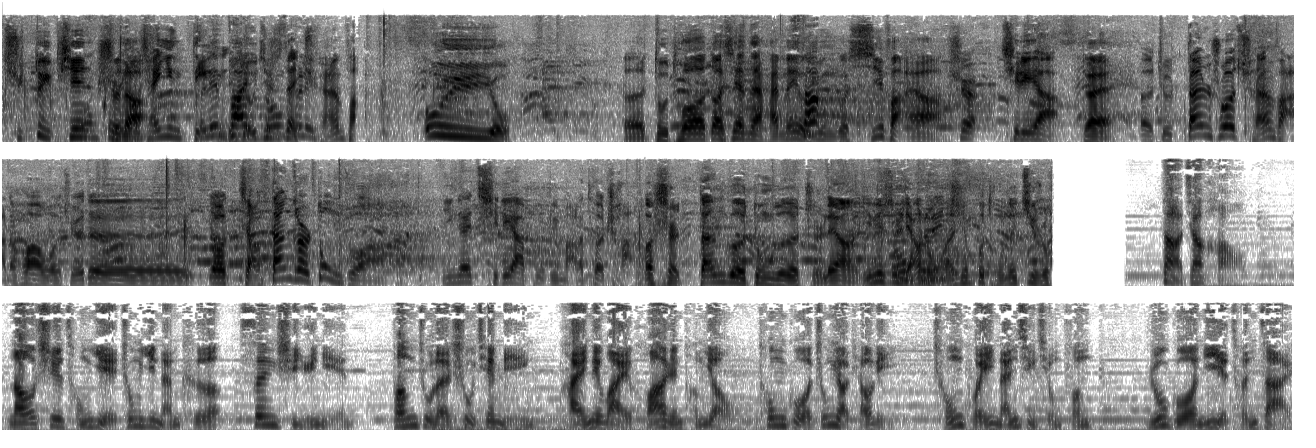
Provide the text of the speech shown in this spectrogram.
去对拼，是的，往前硬顶，尤其是在拳法。哎呦，呃，杜托到现在还没有用过膝法呀。是，齐利亚。对，呃，就单说拳法的话，我觉得要讲单个动作啊，应该齐利亚不比马拉特差。哦，是单个动作的质量，因为是两种完全不同的技术。大家好，老师从业中医男科三十余年，帮助了数千名海内外华人朋友通过中药调理。重回男性雄风。如果你也存在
